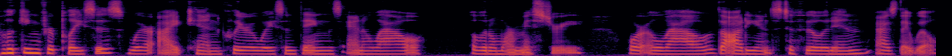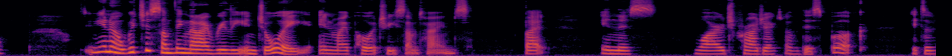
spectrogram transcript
Looking for places where I can clear away some things and allow a little more mystery or allow the audience to fill it in as they will. You know, which is something that I really enjoy in my poetry sometimes. But in this large project of this book, it's a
